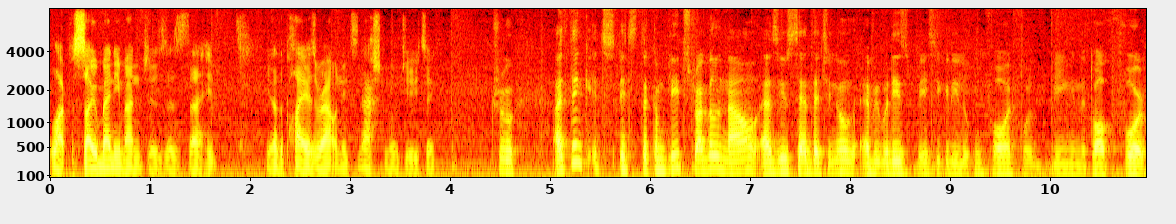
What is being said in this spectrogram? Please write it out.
like for so many managers, as uh, you know the players are out on international duty. True. I think it's it's the complete struggle now, as you said that you know everybody's basically looking forward for being in the top four.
